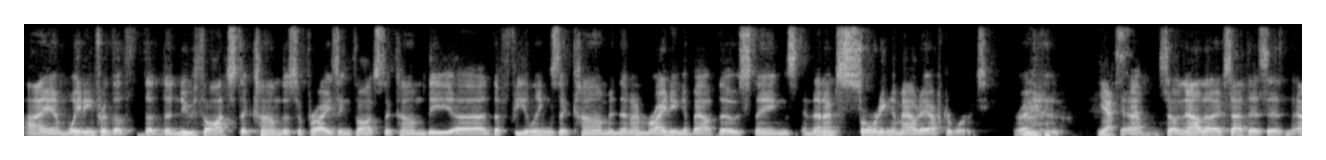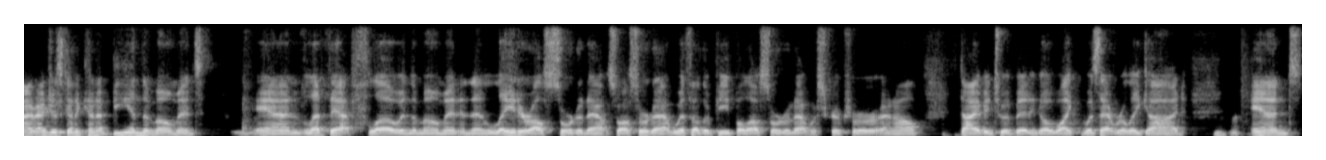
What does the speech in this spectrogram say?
I am waiting for the, the, the new thoughts that come, the surprising thoughts that come, the uh, the feelings that come, and then I'm writing about those things, and then I'm sorting them out afterwards. Right. Mm-hmm. Yes. yeah. So now that I've sat this, I'm just going to kind of be in the moment. And let that flow in the moment, and then later I'll sort it out. So I'll sort it out with other people. I'll sort it out with scripture, and I'll dive into a bit and go like, was that really God? Mm-hmm. And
